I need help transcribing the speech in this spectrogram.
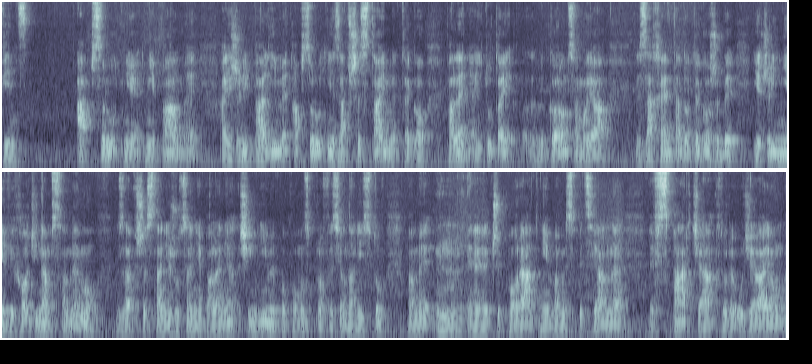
Więc absolutnie nie palmy, a jeżeli palimy, absolutnie zaprzestajmy tego palenia. I tutaj gorąca moja zachęta do tego, żeby jeżeli nie wychodzi nam samemu zaprzestanie rzucenie palenia, sięgnijmy po pomoc profesjonalistów, mamy e, czy poradnie, mamy specjalne wsparcia, które udzielają e,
